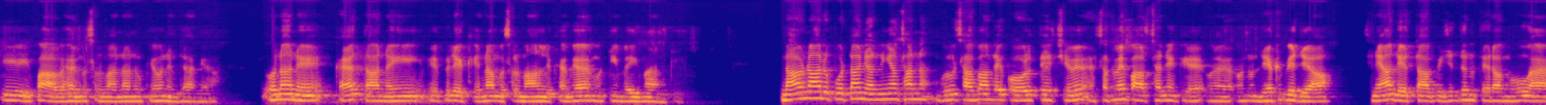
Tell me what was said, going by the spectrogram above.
ਕੀ ਭਾਵ ਹੈ ਮੁਸਲਮਾਨਾਂ ਨੂੰ ਕਿਉਂ ਨਿੰਦਿਆ ਗਿਆ? ਉਹਨਾਂ ਨੇ ਕਹਿਤਾ ਨਹੀਂ ਇਹ ਭੁਲੇਖੇ ਨਾਲ ਮੁਸਲਮਾਨ ਲਿਖਿਆ ਗਿਆ ਹੈ ਬੇਈਮਾਨ ਕੀ? ਨਾਲ ਨਾਲ ਰਿਪੋਰਟਾਂ ਜਾਂਦੀਆਂ ਸਨ। ਗੁਰੂ ਸਾਹਿਬਾਂ ਦੇ ਕੋਲ ਤੇ ਛੇਵੇਂ ਸਤਵੇਂ ਪਾਤਸ਼ਾਹ ਨੇ ਕਿ ਉਹਨੂੰ ਲਿਖ ਭੇਜਿਆ ਸੁਨੇਹਾ ਦਿੱਤਾ ਵੀ ਜਿੱਦਨ ਨੂੰ ਤੇਰਾ ਮੂੰਹ ਹੈ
